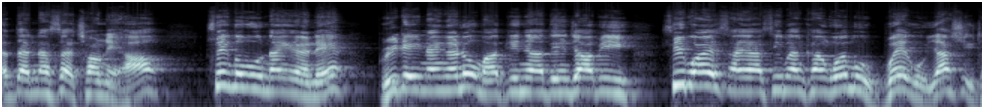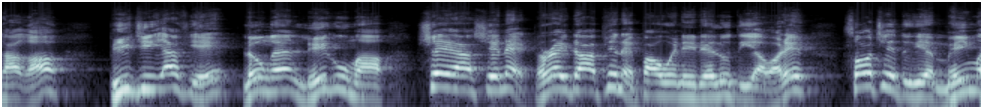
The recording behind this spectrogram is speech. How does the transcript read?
အသက်26နှစ်ဟာ စင်ကာပူနိုင်ငံနဲ့ဗြိတိန်နိုင်ငံတို့မှာပညာသင်ကြားပြီးစီးပွားရေးဆိုင်ရာစီမံခန့်ခွဲမှုဘွဲ့ကိုရရှိထားက BGF ရဲ့လုပ်ငန်း၄ခုမှာ share ရှင်နဲ့ director အဖြစ်နဲ့ပါဝင်နေတယ်လို့သိရပါတယ်။စောချစ်သူရဲ့မိန်းမ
